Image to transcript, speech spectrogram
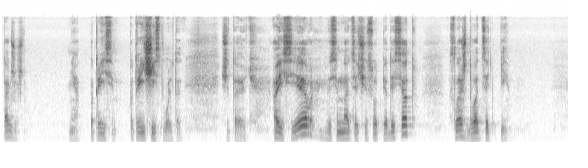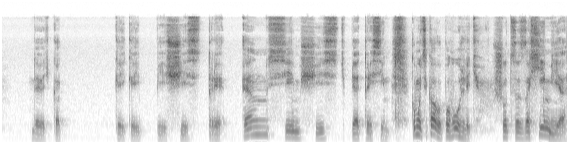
Так же ж? Ні, по 3,7, по 3,6 вольта вважають. ICR 18650 слеш 20p. 9 KKP 63N 76537. Кому цікаво, погугліть, що це за хімія.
